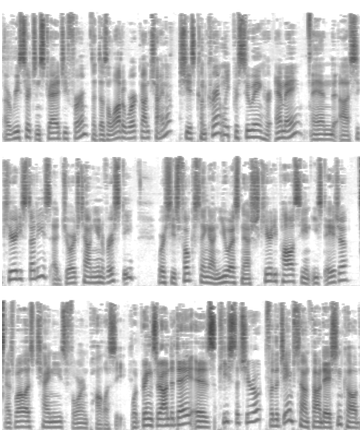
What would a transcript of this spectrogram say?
a research and strategy firm that does a lot of work on China. She is concurrently pursuing her MA and uh, security studies at Georgetown University where she's focusing on U.S. national security policy in East Asia, as well as Chinese foreign policy. What brings her on today is a piece that she wrote for the Jamestown Foundation called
